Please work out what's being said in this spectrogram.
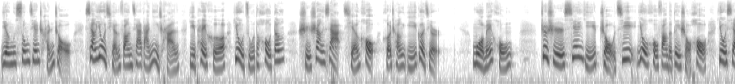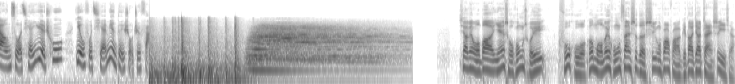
应松肩沉肘，向右前方加大逆缠，以配合右足的后蹬，使上下前后合成一个劲儿。抹眉红，这是先以肘击右后方的对手后，又向左前跃出，应付前面对手之法。下面我把眼手红锤、伏虎和抹眉红三式的使用方法给大家展示一下。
